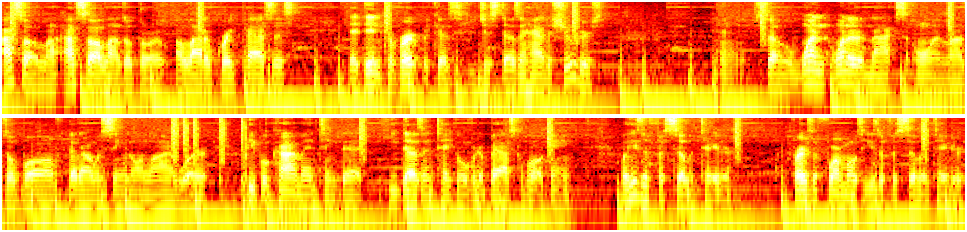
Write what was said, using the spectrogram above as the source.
I saw I saw Alonzo throw a lot of great passes that didn't convert because he just doesn't have the shooters. So one one of the knocks on Lonzo Ball that I was seeing online were people commenting that he doesn't take over the basketball game. But he's a facilitator. First and foremost, he's a facilitator.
